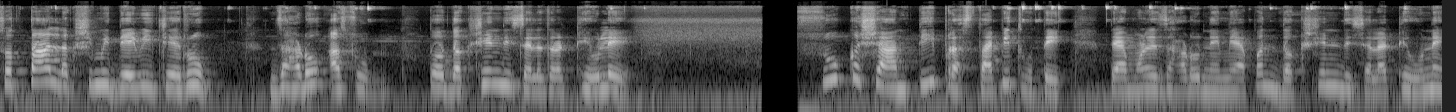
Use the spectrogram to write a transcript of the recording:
स्वतः लक्ष्मी देवीचे रूप झाडू असून तो दक्षिण दिशेला जर ठेवले सुख शांती प्रस्थापित होते. त्यामुळे झाडू नेहमी आपण दक्षिण दिशेला ठेवणे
